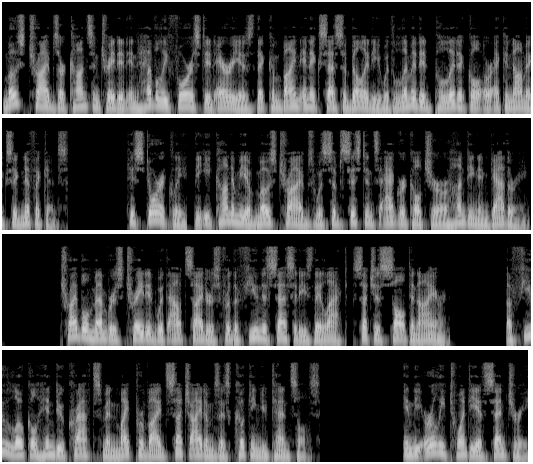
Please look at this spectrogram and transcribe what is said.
Most tribes are concentrated in heavily forested areas that combine inaccessibility with limited political or economic significance. Historically, the economy of most tribes was subsistence agriculture or hunting and gathering. Tribal members traded with outsiders for the few necessities they lacked, such as salt and iron. A few local Hindu craftsmen might provide such items as cooking utensils. In the early 20th century,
